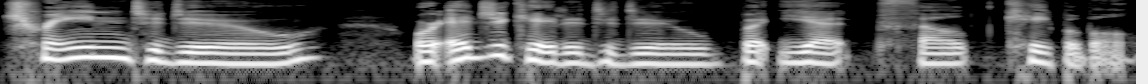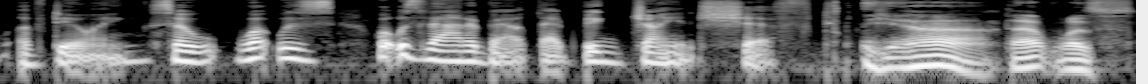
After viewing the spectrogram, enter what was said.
trained to do or educated to do, but yet felt capable of doing. So what was what was that about? That big giant shift? Yeah, that was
